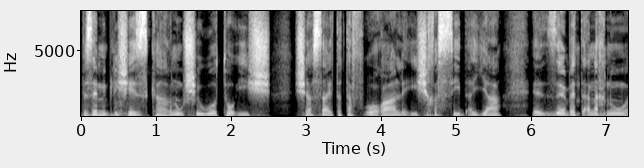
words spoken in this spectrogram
וזה מבלי שהזכרנו שהוא אותו איש שעשה את התפאורה לאיש חסיד היה. זה באמת, אנחנו,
